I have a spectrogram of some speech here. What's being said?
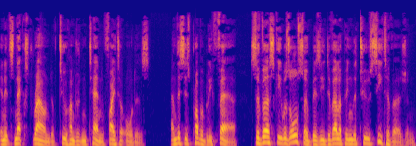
in its next round of 210 fighter orders, and this is probably fair. Seversky was also busy developing the two-seater version,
